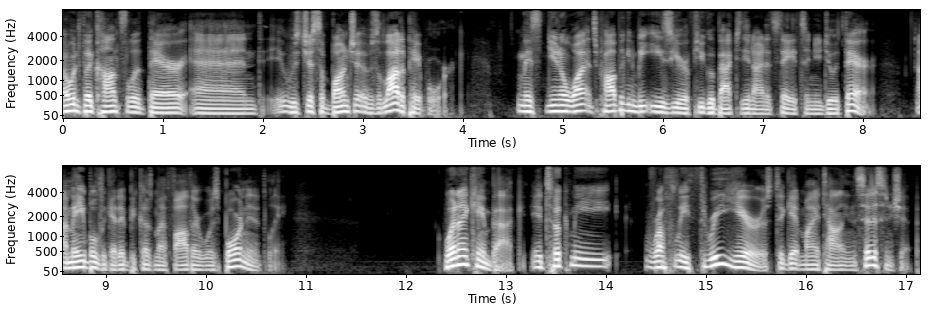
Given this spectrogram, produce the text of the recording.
I went to the consulate there and it was just a bunch of, it was a lot of paperwork. And they said, you know what? It's probably going to be easier if you go back to the United States and you do it there. I'm able to get it because my father was born in Italy. When I came back, it took me roughly three years to get my Italian citizenship.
